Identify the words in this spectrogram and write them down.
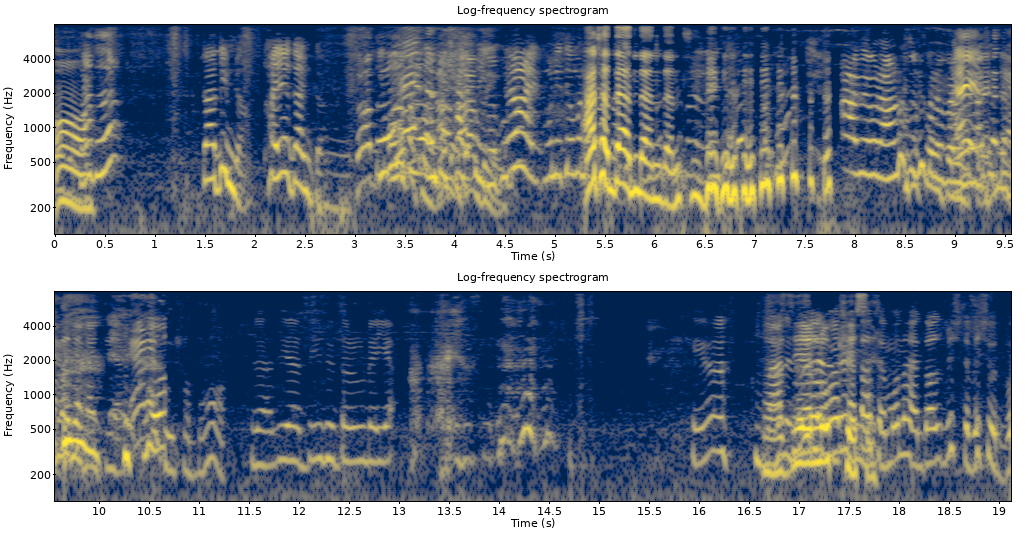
ও। আচ্ছা দেন দেন দেন। রাজিয়া লোক খেয়েছে। মনে হয় দশ বিশটা বেশি উঠবো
